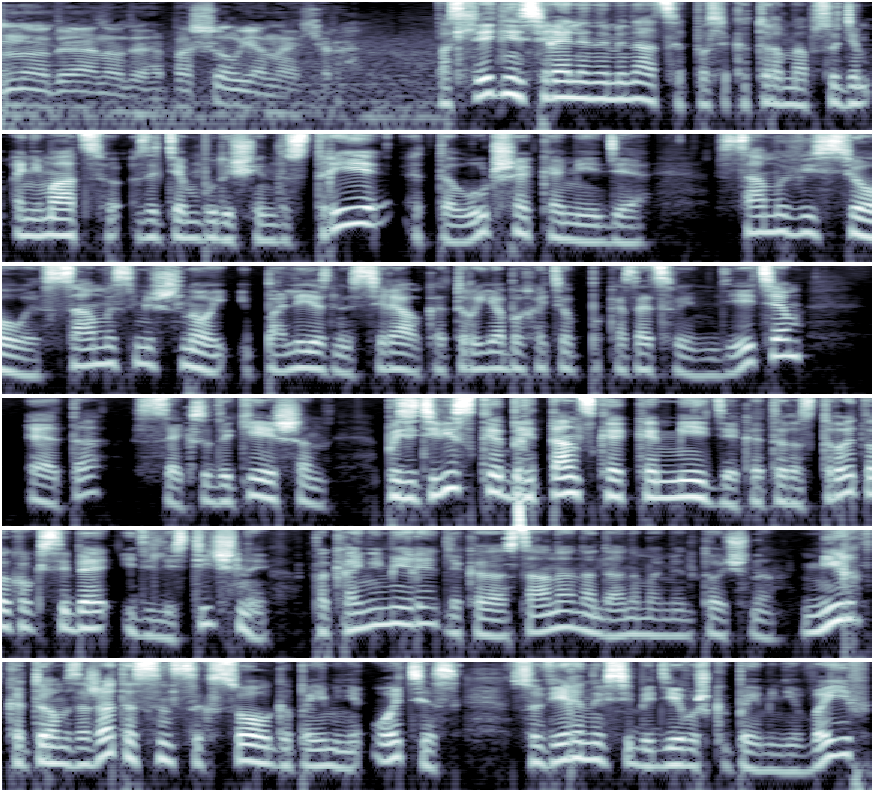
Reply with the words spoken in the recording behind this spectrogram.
Ну да, ну да, пошел я нахер. Последняя сериальная номинация, после которой мы обсудим анимацию, а затем будущее индустрии, это лучшая комедия. Самый веселый, самый смешной и полезный сериал, который я бы хотел показать своим детям, это Sex Education. Позитивистская британская комедия, которая строит вокруг себя идеалистичный, по крайней мере для Казахстана на данный момент точно, мир, в котором зажатый сын сексолога по имени Отис с уверенной в себе девушкой по имени Вейв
